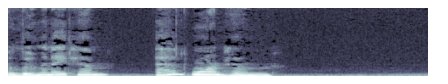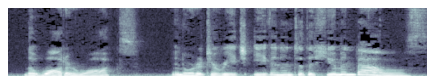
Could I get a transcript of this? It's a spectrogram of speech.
illuminate him, and warm him. The water walks in order to reach even into the human bowels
